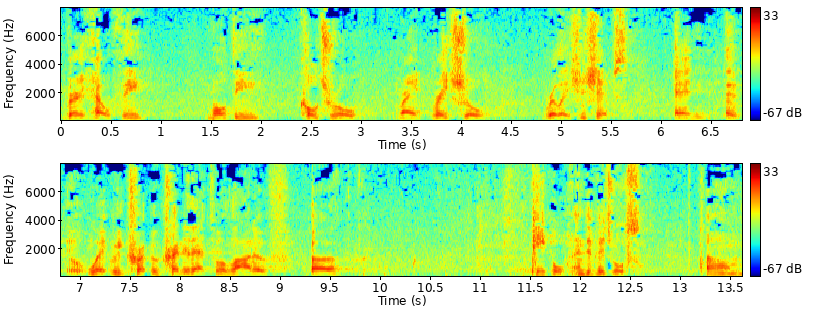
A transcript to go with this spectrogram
very healthy, multicultural, right, racial relationships, and uh, we credit that to a lot of uh, people, individuals. Um,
